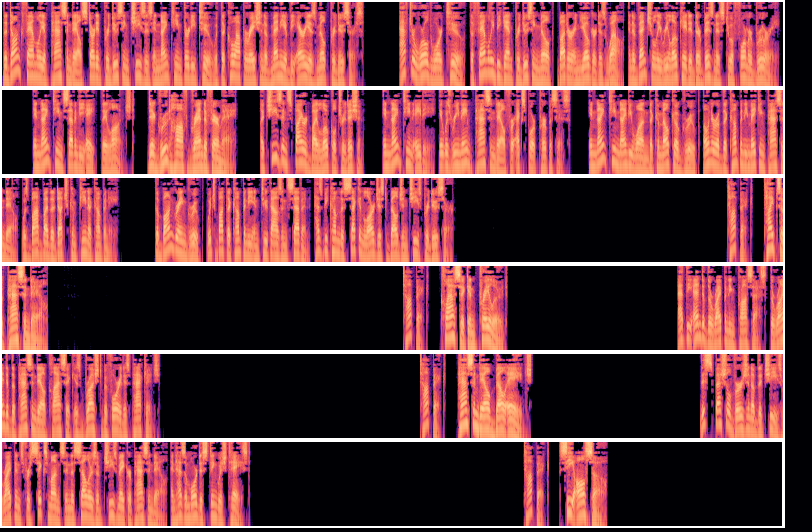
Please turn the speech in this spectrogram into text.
The Donk family of Passendale started producing cheeses in 1932 with the cooperation of many of the area's milk producers. After World War II, the family began producing milk, butter and yogurt as well, and eventually relocated their business to a former brewery. In 1978, they launched De Groot Hof Grandeferme, a cheese inspired by local tradition. In 1980, it was renamed Passendale for export purposes. In 1991 the Camelco Group, owner of the company making Passendale, was bought by the Dutch Campina Company. The Bongrain Group, which bought the company in 2007, has become the second largest Belgian cheese producer. Types of Passendale Classic and Prelude At the end of the ripening process, the rind of the Passendale Classic is brushed before it is packaged. Passendale Bel Age This special version of the cheese ripens for six months in the cellars of cheesemaker Passendale, and has a more distinguished taste. See also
